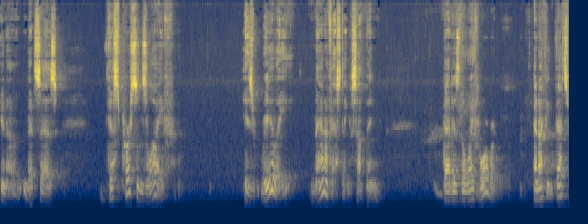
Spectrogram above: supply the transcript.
you know, that says, this person's life is really manifesting something that is the way forward. And I think that's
